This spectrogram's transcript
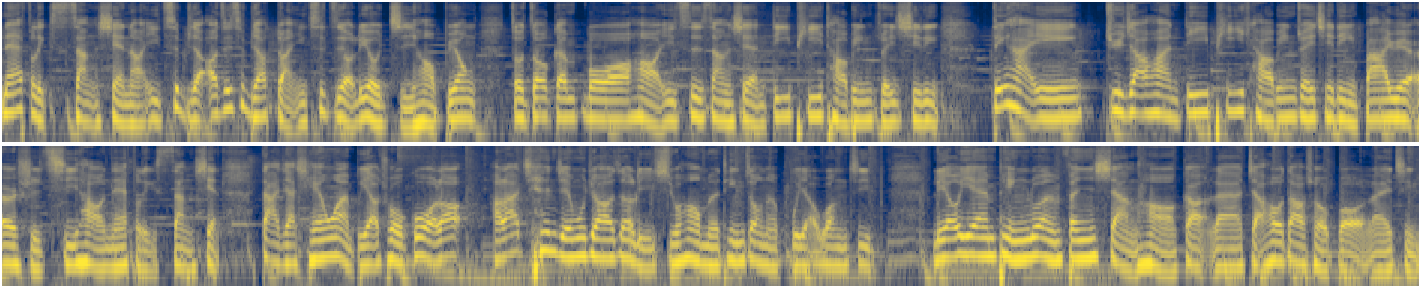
，Netflix。上线啊，一次比较哦，这次比较短，一次只有六集哈，不用周周跟播哈，一次上线。D.P. 逃兵追缉令，丁海寅、具教焕。D.P. 逃兵追缉令，八月二十七号 Netflix 上线，大家千万不要错过喽。好啦，今天节目就到这里，喜欢我们的听众呢，不要忘记留言、评论、分享哈，告来假后到手不来请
